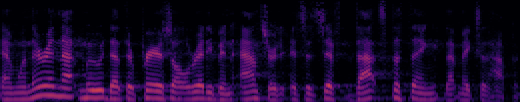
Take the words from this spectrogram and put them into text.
And when they're in that mood that their prayer has already been answered, it's as if that's the thing that makes it happen.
